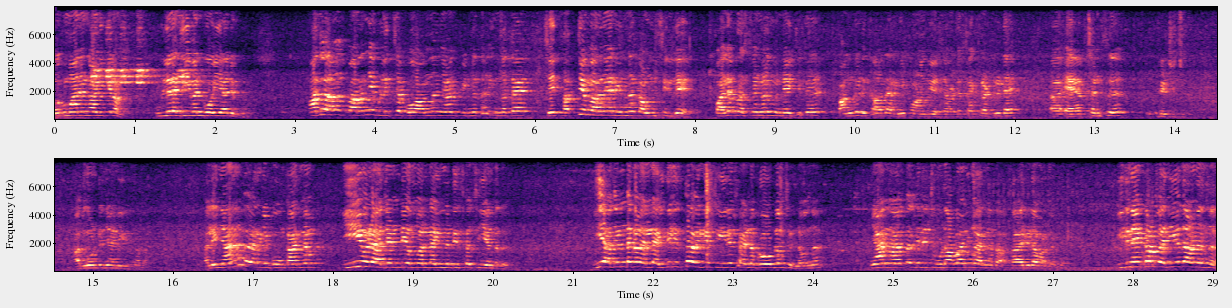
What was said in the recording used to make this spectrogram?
ബഹുമാനം കാണിക്കണം. ഉള്ളിലെ ജീവൻ പോയാലും. അത് പറഞ്ഞ് വിളിച്ചപ്പോൾ അന്ന് ഞാൻ പിന്നത്തെ ഇന്നത്തെ സത്യം പറഞ്ഞാൽ ഇന്ന് കൗൺസിലിലെ പല പ്രശ്നങ്ങളും ഉന്നയിച്ചിട്ട് പങ്കെടുക്കാതെ ഇറങ്ങിപ്പോണെന്ന് വിചാരിച്ചു. അവരുടെ സെക്രട്ടറിയുടെ ആബ്സൻസ് രക്ഷിച്ചു. അതുകൊണ്ട് ഞാൻ ഇരുന്നതാണ് അല്ലെങ്കിൽ ഞാൻ ഇറങ്ങിപ്പോകും കാരണം ഈ ഒരു അജണ്ടയൊന്നുമല്ല ഇന്ന് ഡിസ്കസ് ചെയ്യേണ്ടത്. ഈ അജണ്ടകളല്ല ഇതിൽ ഇത്ര വലിയ സീരിയസ് ആയിട്ടുള്ള പ്രോബ്ലംസ് ഉണ്ട്. ഒന്ന് ഞാൻ നേരത്തെ ഇതിൽ ചൂടാവാനും കാരണതാ സാരിയുടെ പറഞ്ഞത്. ഇതിനേക്കാൾ വലിയതാണെന്ന്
